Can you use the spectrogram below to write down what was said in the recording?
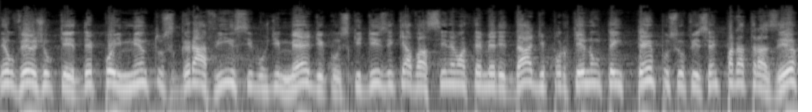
Eu vejo o que? Depoimentos gravíssimos de médicos que dizem que a vacina é uma temeridade porque não tem tempo suficiente para trazer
